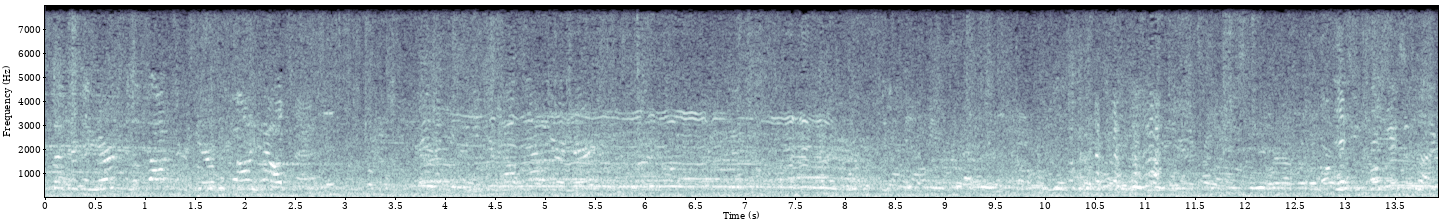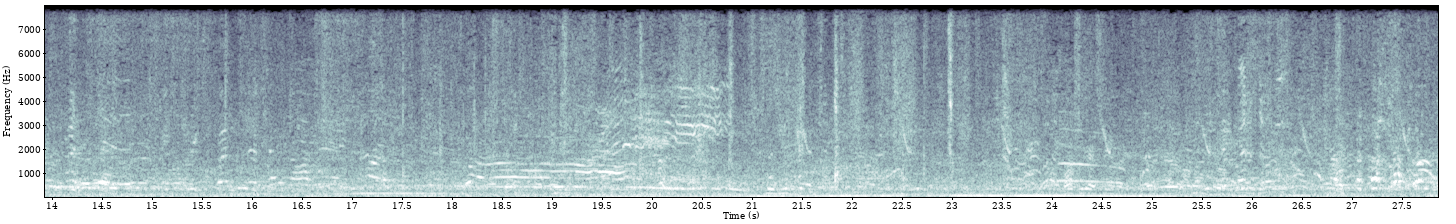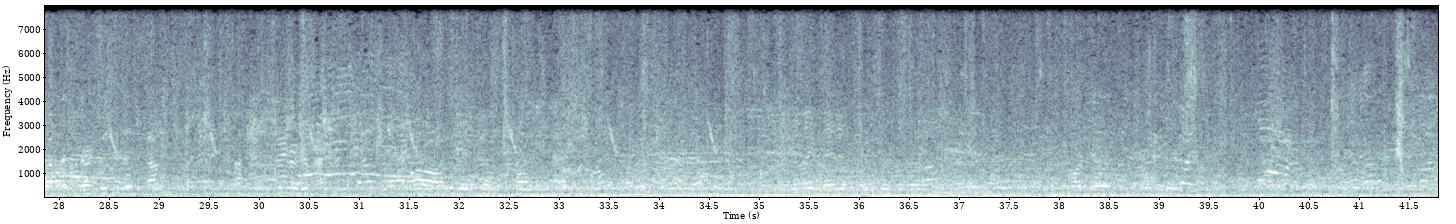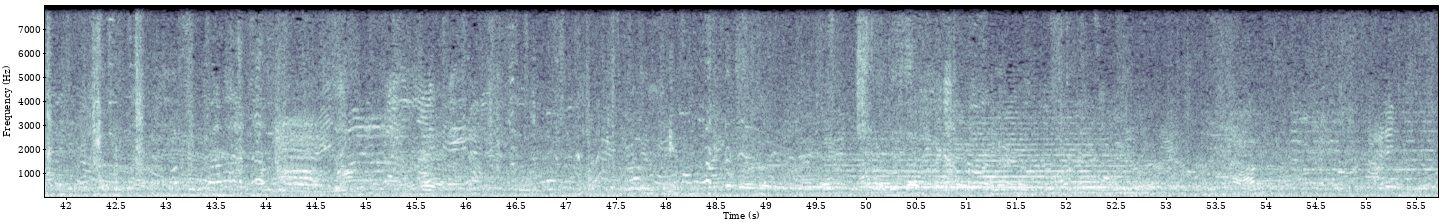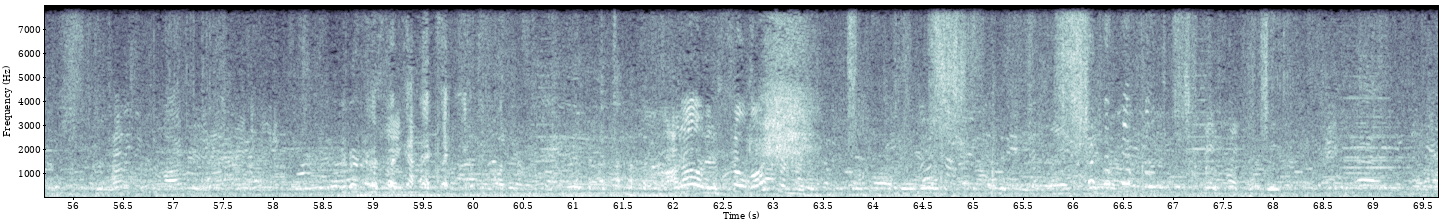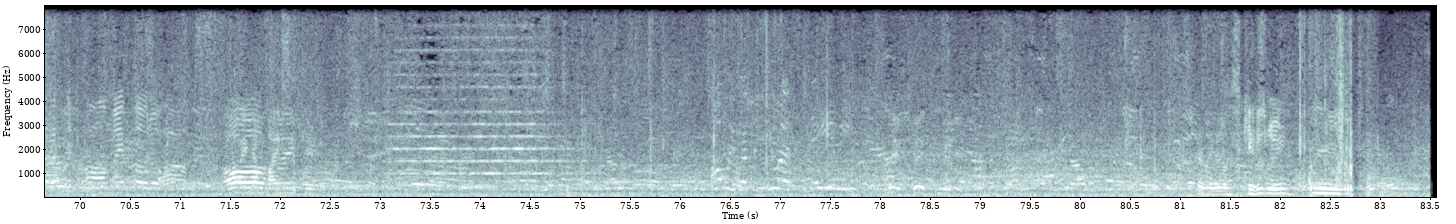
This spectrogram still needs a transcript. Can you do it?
so there's a nurse and a doctor here. Who found help? Thank you. I know, there's so much of me. All my photo ops. Oh, thank you. Oh, we got the U.S. Navy here. There we go, Excuse me.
